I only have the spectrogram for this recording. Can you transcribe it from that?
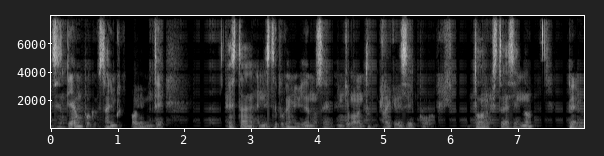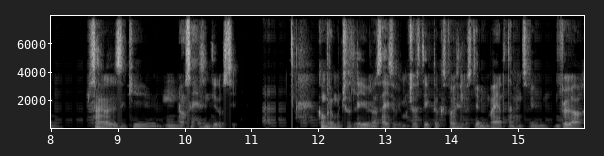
sentía un poco extraño, porque obviamente esta, en esta época de mi vida no sé en qué momento regrese por todo lo que estoy haciendo, pero se agradece que no se haya sentido así. Compré muchos libros, ahí subí muchos TikToks por si los quieren ver. También subí un vlog.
